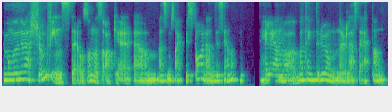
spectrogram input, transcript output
hur många universum finns det och sådana saker. Um, men som sagt, vi sparar den till senare. Helene, vad, vad tänkte du om när du läste ettan?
